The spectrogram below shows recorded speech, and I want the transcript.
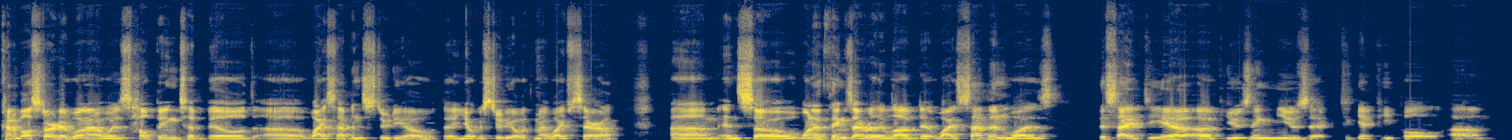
kind of all started when I was helping to build uh, Y7 Studio, the yoga studio with my wife Sarah. Um, and so one of the things I really loved at Y7 was this idea of using music to get people um,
